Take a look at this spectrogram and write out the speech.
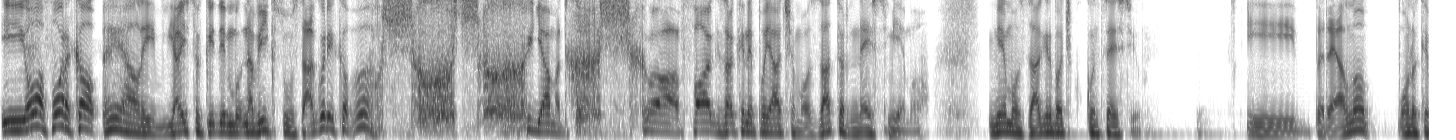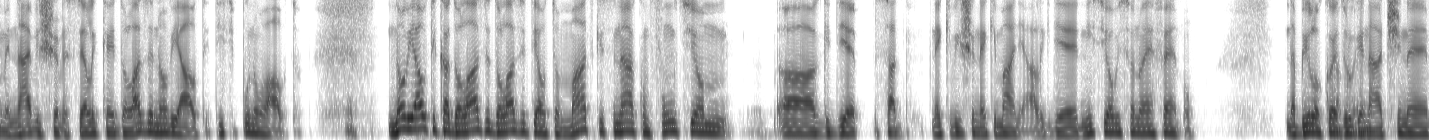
I ova fora kao, e, ali ja isto kad idem na Viksu u Zagorje, kao, "Oh, jamat, oh, fuck, zakaj ne pojačamo? Zato jer ne smijemo. Mi imamo zagrebačku koncesiju. I realno, ono kad me najviše veseli, kad dolaze novi auti, ti si puno u autu. Yes. Novi auti kad dolaze, dolaze ti automatski s nekakvom funkcijom a, gdje, sad neki više, neki manje, ali gdje nisi ovisan o FM-u. Na bilo koje druge načine,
